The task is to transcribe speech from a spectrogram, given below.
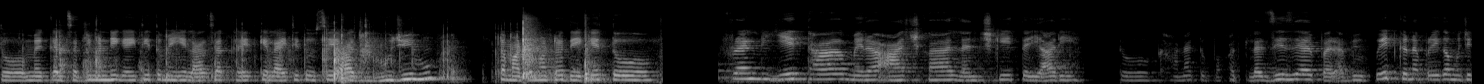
तो मैं कल सब्ज़ी मंडी गई थी तो मैं ये लाल साग खरीद के लाई थी तो उसे आज भूजी हूँ टमाटर वमाटर दे के तो फ्रेंड, ये था मेरा आज का लंच की तैयारी। तो खाना तो बहुत लजीज है, पर अभी वेट करना पड़ेगा मुझे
